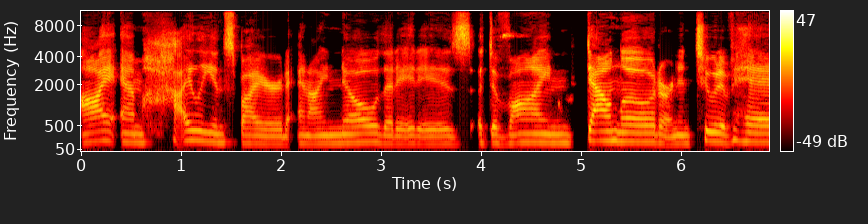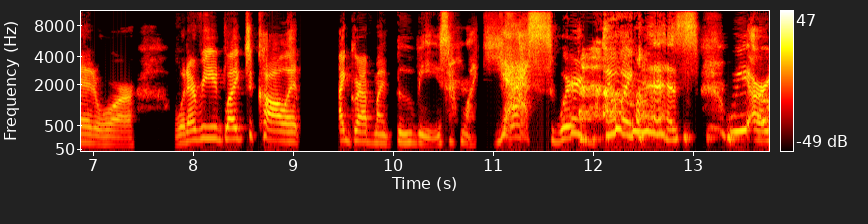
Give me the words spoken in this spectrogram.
I am highly inspired and I know that it is a divine download or an intuitive hit or whatever you'd like to call it. I grab my boobies. I'm like, yes, we're doing this. We are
